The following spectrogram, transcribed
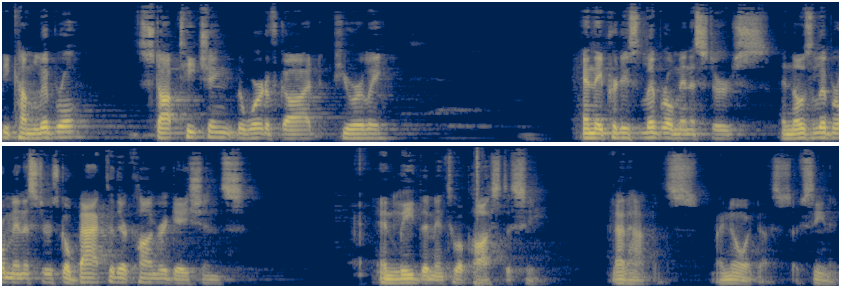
become liberal, stop teaching the Word of God purely, and they produce liberal ministers, and those liberal ministers go back to their congregations and lead them into apostasy. That happens. I know it does. I've seen it.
